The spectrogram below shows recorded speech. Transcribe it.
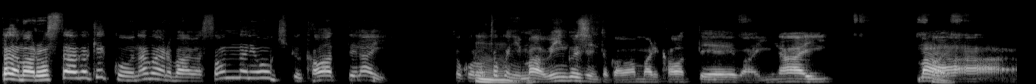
ただまあロスターが結構名古屋の場合はそんなに大きく変わってないところ、うん特にまあウィング陣とかはあんまり変わってはいない。まあ、はい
